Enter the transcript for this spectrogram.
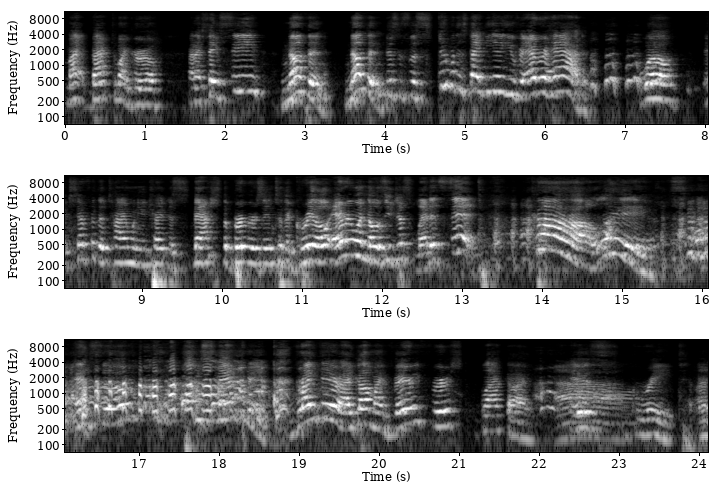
my back to my girl and I say, see, nothing, nothing. This is the stupidest idea you've ever had. Well, except for the time when you tried to smash the burgers into the grill, everyone knows you just let it sit. Golly. And so she smacked me. Right there, I got my very first black eye. It was ah. great. I'm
